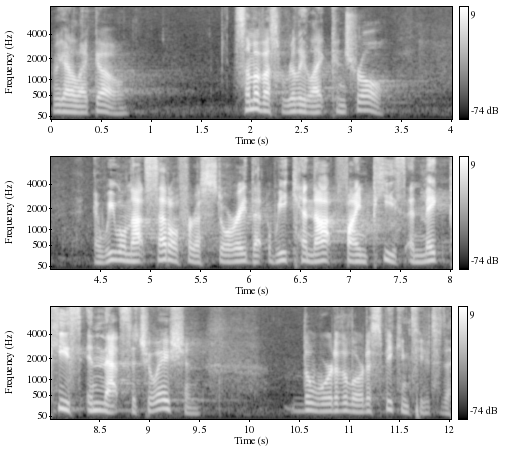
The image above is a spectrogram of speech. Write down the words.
We got to let go. Some of us really like control. And we will not settle for a story that we cannot find peace and make peace in that situation. The word of the Lord is speaking to you today.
